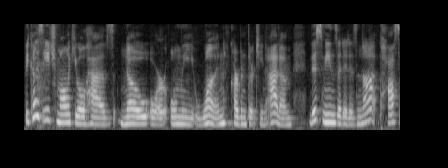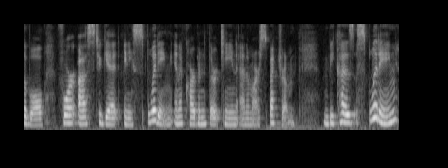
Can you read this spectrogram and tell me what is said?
Because each molecule has no or only one carbon 13 atom, this means that it is not possible for us to get any splitting in a carbon 13 NMR spectrum. Because splitting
